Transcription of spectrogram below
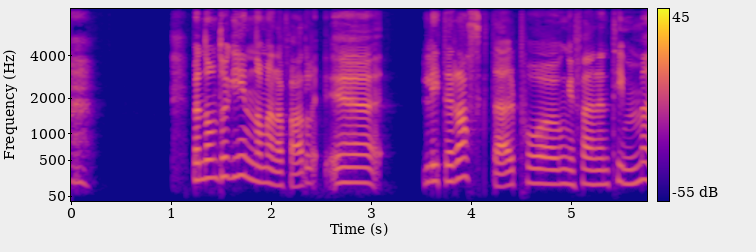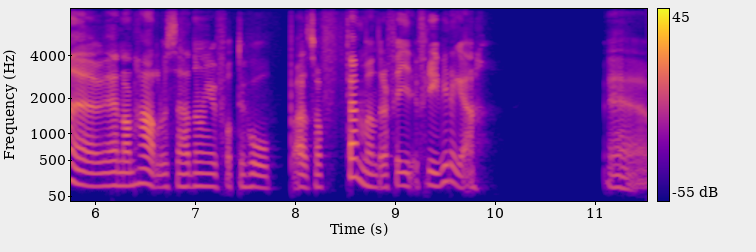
Men de tog in dem i alla fall. Eh, lite raskt där, på ungefär en timme, en och en halv, så hade de ju fått ihop alltså 500 fri, frivilliga. Eh,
